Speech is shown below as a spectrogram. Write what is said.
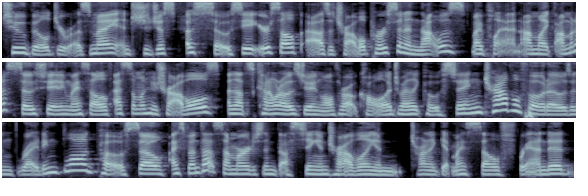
to build your resume and to just associate yourself as a travel person. And that was my plan. I'm like, I'm gonna associating myself as someone who travels. And that's kind of what I was doing all throughout college by like posting travel photos and writing blog posts. So I spent that summer just investing in traveling and trying to get myself branded,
